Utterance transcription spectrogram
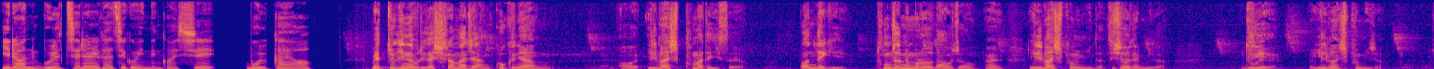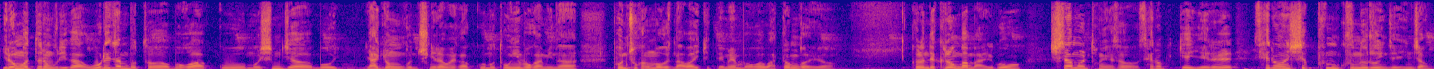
이런 물질을 가지고 있는 것이 뭘까요? 메뚜기는 우리가 실험하지 않고 그냥 어, 일반 식품화 돼 있어요. 번데기 통조림으로 나오죠. 예, 일반 식품입니다. 드셔도 됩니다. 누에 일반 식품이죠. 이런 것들은 우리가 오래 전부터 먹어왔고 뭐 심지어 뭐 약용 곤충이라고 해갖고 뭐 동의보감이나 본초 강목에서 나와 있기 때문에 먹어왔던 거예요. 그런데 그런 것 말고 실험을 통해서 새롭게 얘를 새로운 식품군으로 이제 인정,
